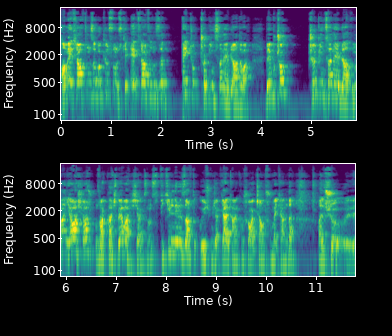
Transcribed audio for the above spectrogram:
Ama etrafınıza bakıyorsunuz ki etrafınızda pek çok çöp insan evladı var. Ve bu çok çöp insan evladından yavaş yavaş uzaklaşmaya başlayacaksınız. Fikirleriniz artık uyuşmayacak. Gel kanka şu akşam şu mekanda hadi şu e,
